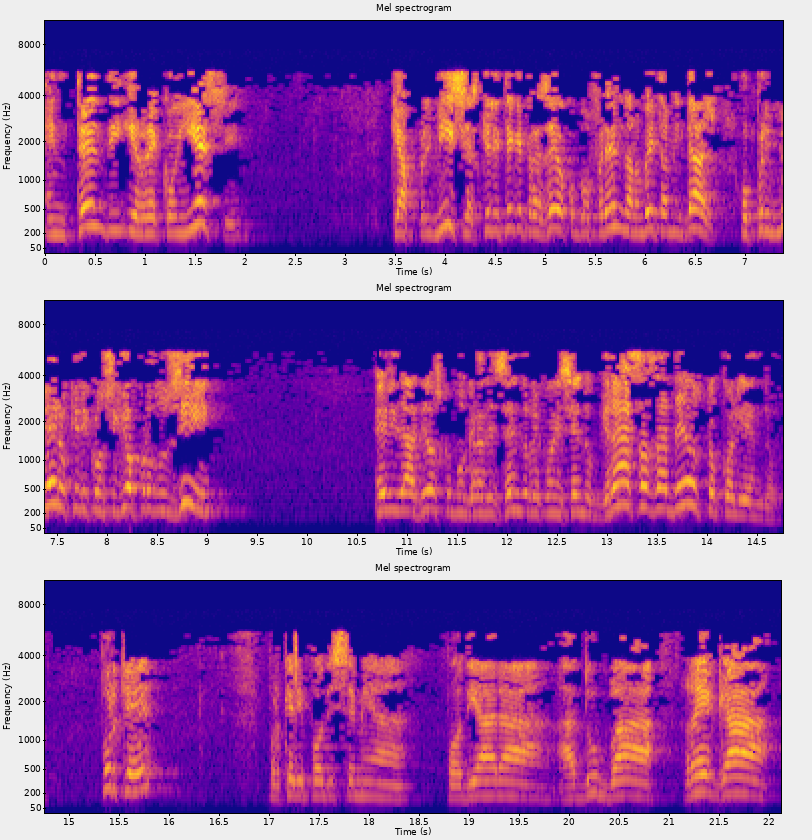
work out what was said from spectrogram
entende e reconhece que as primícias que ele tem que trazer como oferenda no Beit HaMikdash, o primeiro que ele conseguiu produzir, ele dá a Deus como agradecendo, reconhecendo, graças a Deus estou colhendo. Por quê? Porque ele pode semear, pode arar, adubar, regar.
